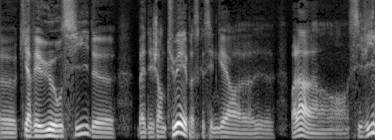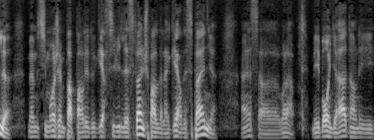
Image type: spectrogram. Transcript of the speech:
euh, qui avaient eu aussi ben, des gens tués, parce que c'est une guerre euh, voilà, civile, même si moi j'aime pas parler de guerre civile d'Espagne, je parle de la guerre d'Espagne. Hein, ça, voilà. Mais bon, il y a dans les,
